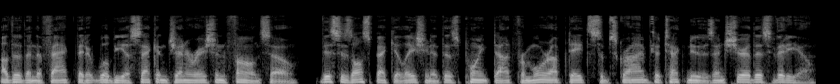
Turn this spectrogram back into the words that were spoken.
other than the fact that it will be a second-generation phone so, this is all speculation at this point. For more updates subscribe to Tech News and share this video.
